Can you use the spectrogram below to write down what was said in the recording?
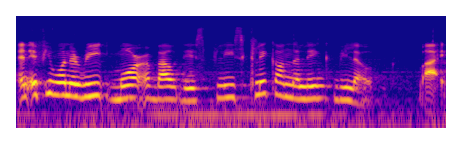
And if you want to read more about this, please click on the link below. Bye.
